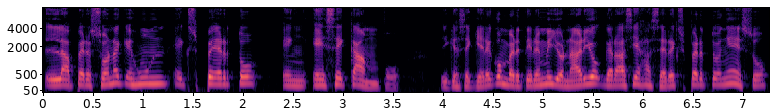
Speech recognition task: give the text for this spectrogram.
la persona que es un experto en ese campo y que se quiere convertir en millonario gracias a ser experto en eso,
